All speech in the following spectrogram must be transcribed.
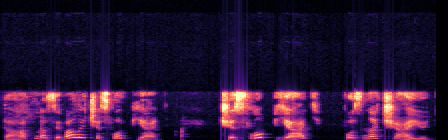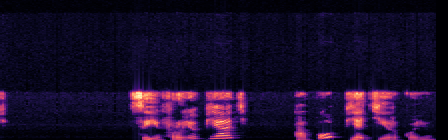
Так, називали число 5. Число 5 позначають цифрою 5 або п'ятіркою.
